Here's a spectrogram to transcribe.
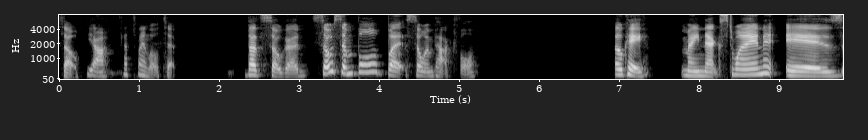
So, Yeah, that's my little tip. that's so good. So simple, but so impactful. Okay, my next one is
